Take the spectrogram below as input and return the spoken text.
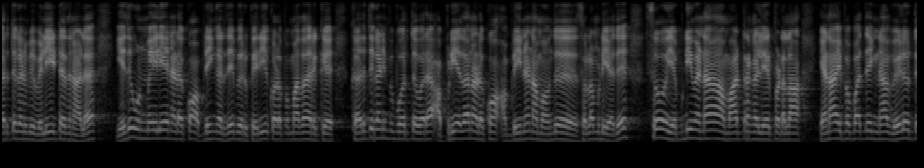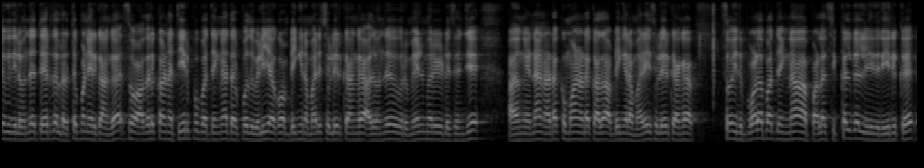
கருத்து கணிப்பு வெளியிட்டதுனால எது உண்மையிலேயே நடக்கும் அப்படிங்கிறதே ஒரு பெரிய குழப்பமாக தான் இருக்குது கருத்து கணிப்பு பொறுத்தவரை அப்படியே தான் நடக்கும் அப்படின்னு நம்ம வந்து சொல்ல முடியாது. ஸோ எப்படி வேணால் மாற்றங்கள் ஏற்படலாம். ஏன்னா இப்போ பார்த்தீங்கன்னா வேலூர் தொகுதியில் வந்து தேர்தல் ரத்து பண்ணியிருக்காங்க. ஸோ அதற்கான தீர்ப்பு பார்த்தீங்கன்னா தற்போது வெளியாகும் அப்படிங்கிற மாதிரி சொல்லியிருக்காங்க. அது வந்து ஒரு மேல்முறையீடு செஞ்சு அவங்க என்ன நடக்குமா நடக்காதா அப்படிங்கிற மாதிரி சொல்லியிருக்காங்க. ஸோ இது போல் பார்த்தீங்கன்னா பல சிக்கல்கள் இதில் இருக்குது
